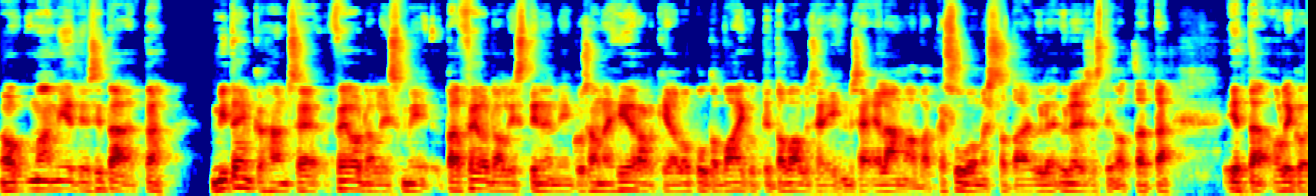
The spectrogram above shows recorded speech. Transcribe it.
No mä mietin sitä, että mitenköhän se feodalismi tai feodalistinen niin kuin hierarkia lopulta vaikutti tavallisen ihmisen elämään vaikka Suomessa tai yle, yleisesti ottaa, että, että oliko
